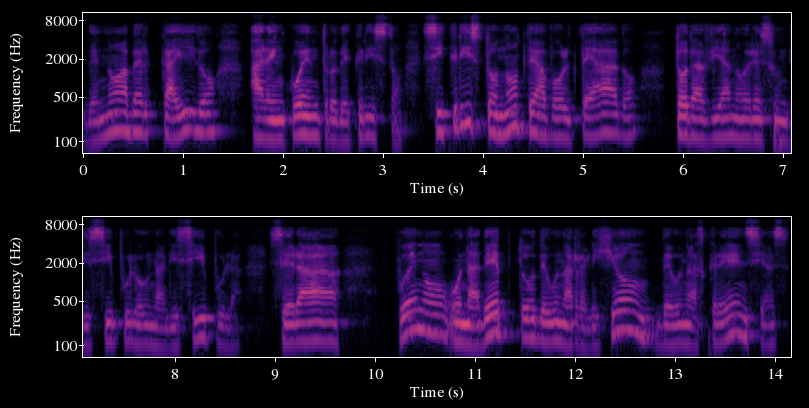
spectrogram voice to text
de no haber caído al encuentro de Cristo. Si Cristo no te ha volteado, todavía no eres un discípulo o una discípula. Será, bueno, un adepto de una religión, de unas creencias,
